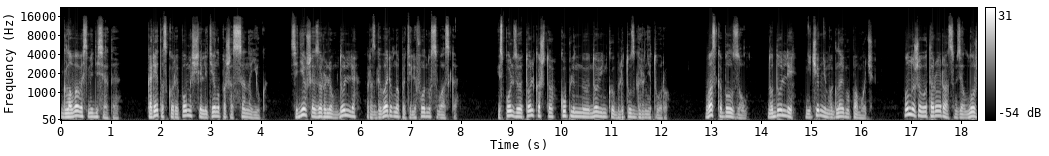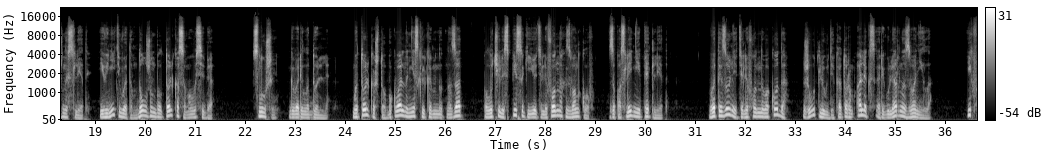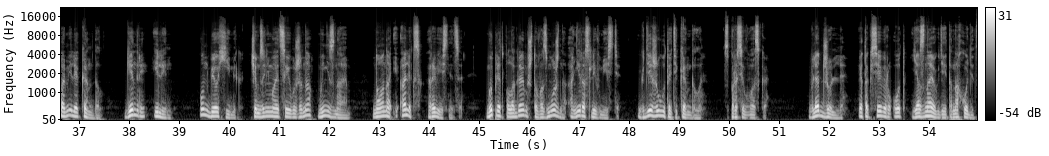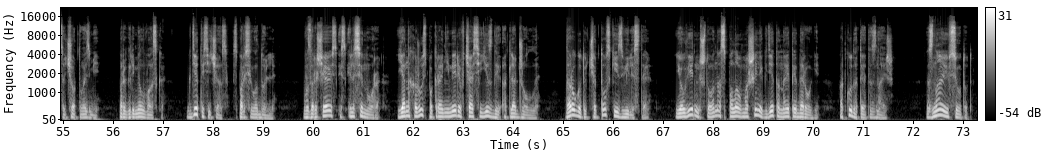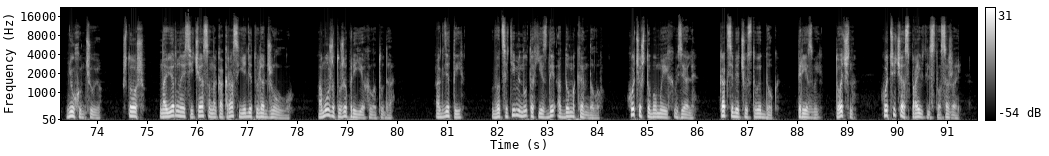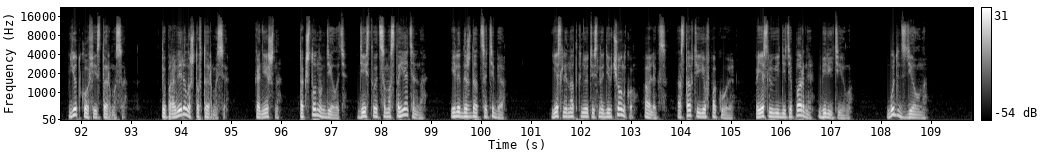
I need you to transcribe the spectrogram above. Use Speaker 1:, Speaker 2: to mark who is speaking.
Speaker 1: Глава 80. Карета скорой помощи летела по шоссе на юг. Сидевшая за рулем Долли разговаривала по телефону с Васко, используя только что купленную новенькую Bluetooth-гарнитуру. Васка был зол, но Долли ничем не могла ему помочь. Он уже во второй раз взял ложный след, и винить в этом должен был только самого себя. «Слушай», — говорила Долли, — «мы только что, буквально несколько минут назад, получили список ее телефонных звонков» за последние пять лет. В этой зоне телефонного кода живут люди, которым Алекс регулярно звонила. Их фамилия Кэндалл, Генри и Лин. Он биохимик. Чем занимается его жена, мы не знаем. Но она и Алекс – ровесницы. Мы предполагаем, что, возможно, они росли вместе. «Где живут эти Кэндаллы?» – спросил Васка. «В Ля-Джолле. Это к северу от... Я знаю, где это находится, черт возьми!» – прогремел Васка. «Где ты сейчас?» – спросила Долли. «Возвращаюсь из Эльсинора. Я нахожусь, по крайней мере, в часе езды от Ля Джоллы. Дорога тут чертовски извилистая. Я уверен, что она спала в машине где-то на этой дороге. Откуда ты это знаешь?» «Знаю и все тут. Нюхом чую. Что ж, наверное, сейчас она как раз едет в Ля Джоллу. А может, уже приехала туда. А где ты?» «В двадцати минутах езды от дома Кэндаллов. Хочешь, чтобы мы их взяли?» Как себя чувствует док? Трезвый. Точно? Хоть сейчас правительство сажай. Пьет кофе из термоса. Ты проверила, что в термосе? Конечно. Так что нам делать? Действовать самостоятельно? Или дождаться тебя? Если наткнетесь на девчонку, Алекс, оставьте ее в покое. А если увидите парня, берите его. Будет сделано.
